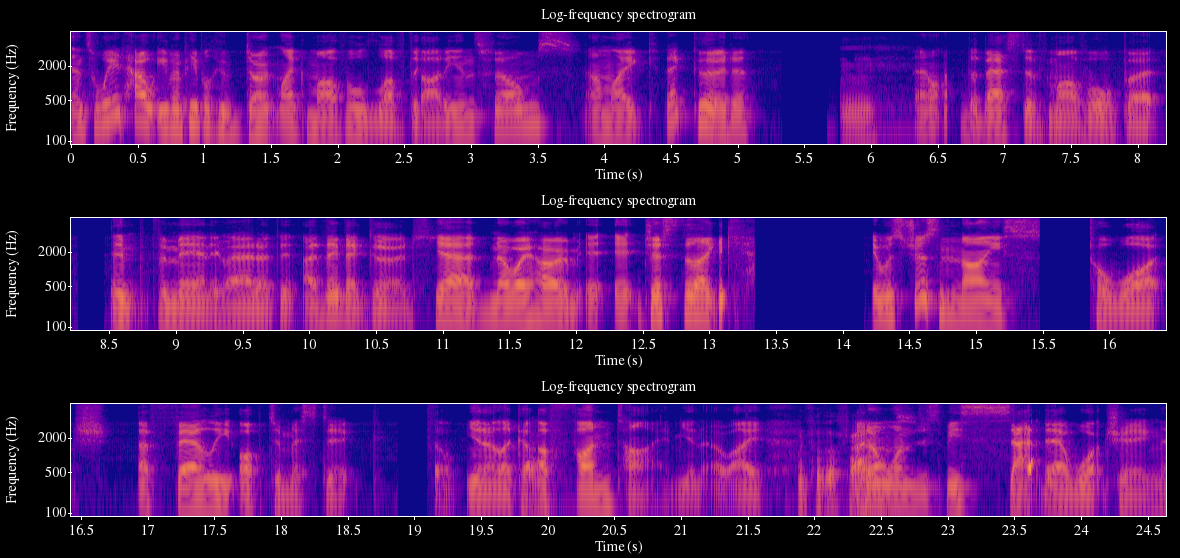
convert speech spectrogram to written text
It's weird how even people who don't like Marvel love the Guardians films. And I'm like, they're good. Mm. They're not the best of Marvel, but in, for me anyway, I don't think I think they're good. Yeah, No Way Home. It it just like it was just nice to watch a fairly optimistic film. You know, like a, a fun time. You know, I for the fans. I don't want to just be sat there watching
